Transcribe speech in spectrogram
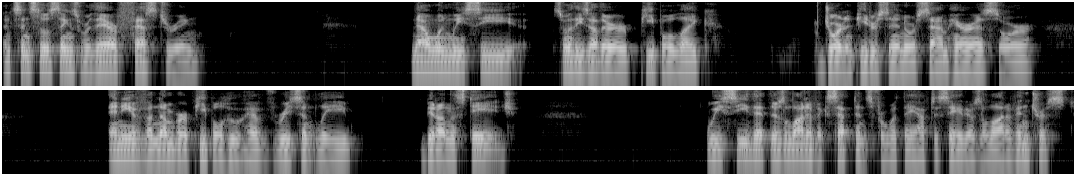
And since those things were there festering, now when we see some of these other people like Jordan Peterson or Sam Harris or any of a number of people who have recently been on the stage, we see that there's a lot of acceptance for what they have to say. There's a lot of interest.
